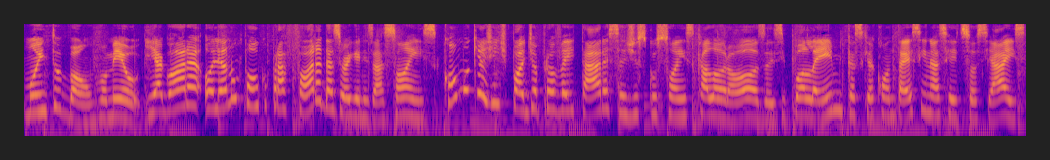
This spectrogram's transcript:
Muito bom, Romeu. E agora, olhando um pouco para fora das organizações, como que a gente pode aproveitar essas discussões calorosas e polêmicas que acontecem nas redes sociais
